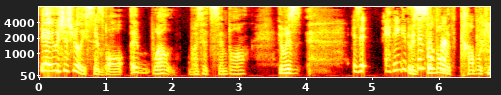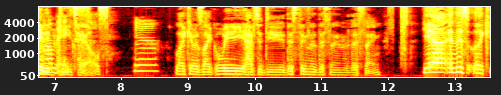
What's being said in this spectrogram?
Yeah, it was just really simple. It, well, was it simple? It was. is it i think it's It was simple, simple, with complicated comics. details. yeah Like it was like we have to do this thing, this thing, this thing. Yeah, and this like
